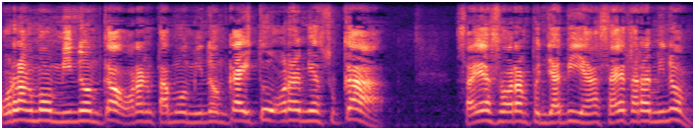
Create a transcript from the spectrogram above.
orang mau minum kah orang tak mau minum kah itu orang yang suka. Saya seorang penjabi ya saya tak minum.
